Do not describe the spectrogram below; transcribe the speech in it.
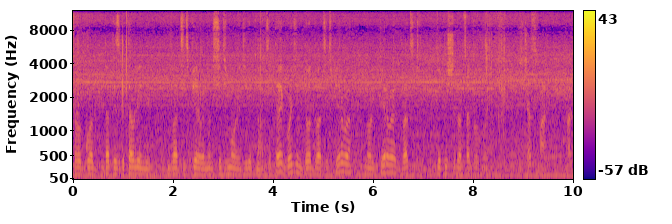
срок год, дата изготовления 21.07.19, годен до 21.01.2020 года. Сейчас март. март.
